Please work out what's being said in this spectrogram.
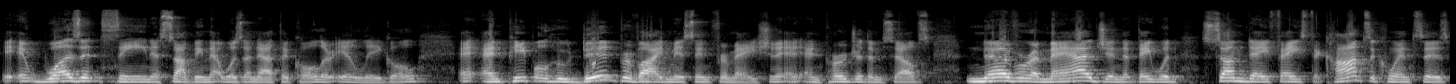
It wasn't seen as something that was unethical or illegal. And people who did provide misinformation and perjure themselves never imagined that they would someday face the consequences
